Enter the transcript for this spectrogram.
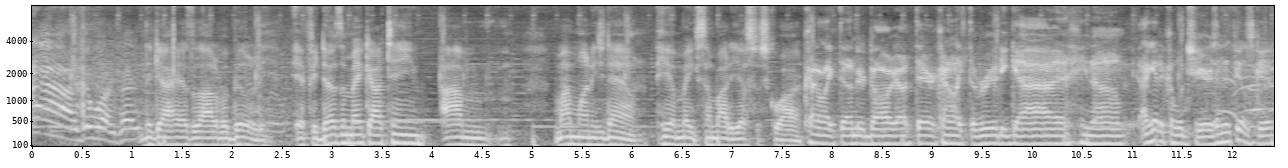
Ah, good work, baby. The guy has a lot of ability. If he doesn't make our team, I'm my money's down. He'll make somebody else's squad. Kind of like the underdog out there, kind of like the Rudy guy. You know, I get a couple cheers and it feels good.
